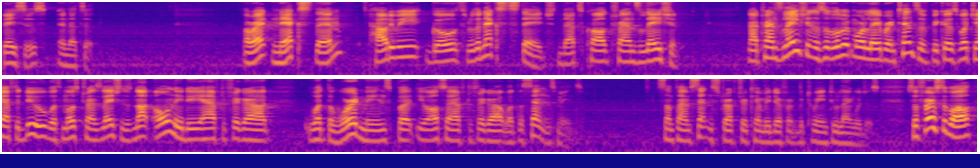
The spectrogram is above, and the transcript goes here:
bases, and that's it. Alright, next then, how do we go through the next stage? That's called translation. Now, translation is a little bit more labor intensive because what you have to do with most translations, is not only do you have to figure out what the word means, but you also have to figure out what the sentence means. Sometimes sentence structure can be different between two languages. So, first of all,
